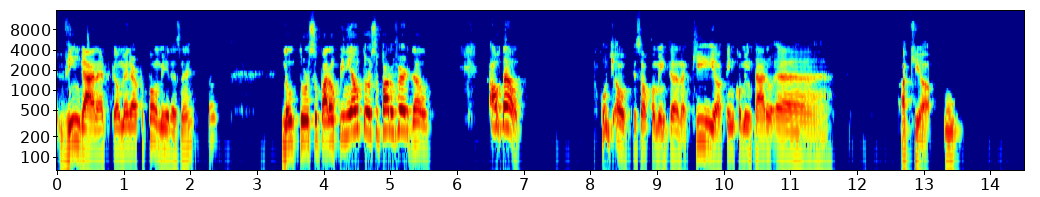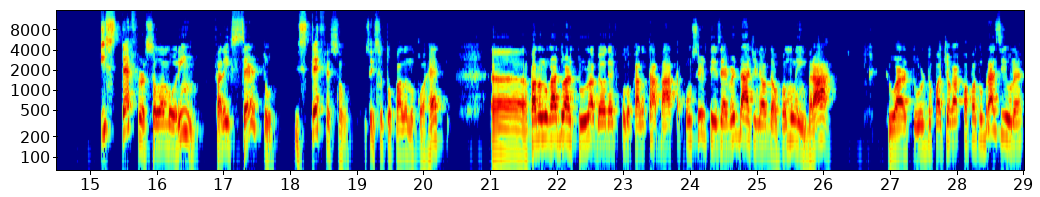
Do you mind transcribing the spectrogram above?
vingar, né? Porque é o melhor pro Palmeiras, né? Então, não torço para a opinião, torço para o Verdão. Aldão, ó, o pessoal comentando aqui, ó, tem comentário. Uh... Aqui, ó, o Stefferson Amorim Falei certo? Stephenson, não sei se eu estou falando correto. Uh, para o lugar do Arthur, o Abel deve colocar o Tabata, com certeza. É verdade, né, Aldão? Vamos lembrar que o Arthur não pode jogar a Copa do Brasil, né?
